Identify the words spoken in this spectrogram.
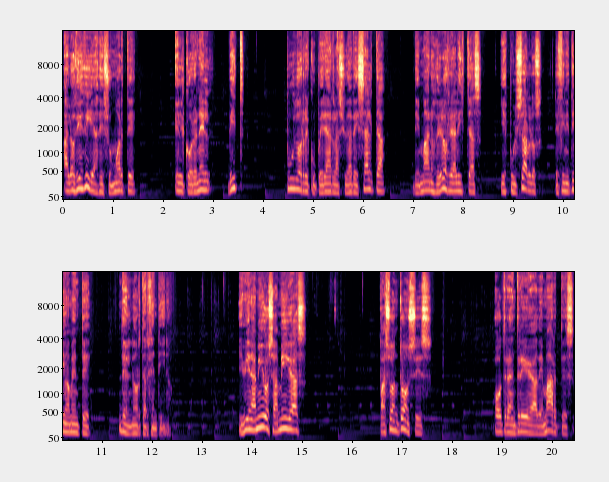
A los diez días de su muerte, el coronel Bitt pudo recuperar la ciudad de Salta de manos de los realistas y expulsarlos definitivamente del norte argentino. Y bien amigos, amigas, pasó entonces otra entrega de martes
